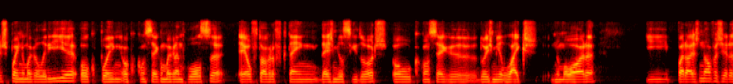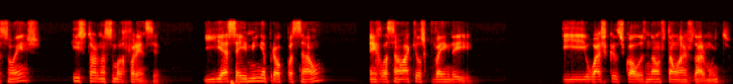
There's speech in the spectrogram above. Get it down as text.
expõe numa galeria ou que, põe, ou que consegue uma grande bolsa, é o fotógrafo que tem 10 mil seguidores ou que consegue 2 mil likes numa hora. E para as novas gerações, isso torna-se uma referência. E essa é a minha preocupação em relação àqueles que vêm daí. E eu acho que as escolas não estão a ajudar muito,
